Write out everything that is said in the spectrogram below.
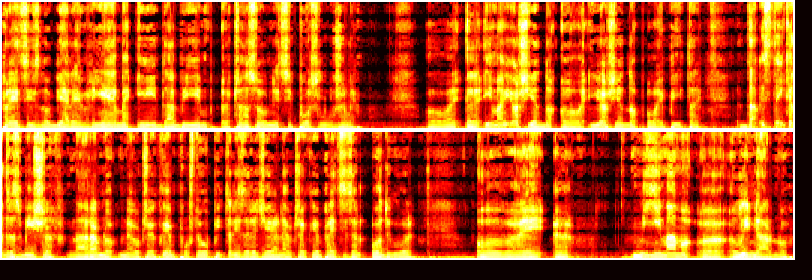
precizno mjere vrijeme i da bi im časovnici poslužili. Ovaj, e, ima još jedno, ovaj, još jedno ovaj pitanje. Da li ste ikad razmišljali, naravno ne očekujem, pošto je ovo pitanje zarađenja, ne očekujem precizan odgovor, ovaj, e, mi imamo e, linearno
